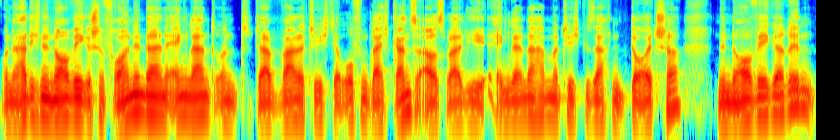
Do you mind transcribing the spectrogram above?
Und dann hatte ich eine norwegische Freundin da in England und da war natürlich der Ofen gleich ganz aus, weil die Engländer haben natürlich gesagt, ein Deutscher, eine Norwegerin.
